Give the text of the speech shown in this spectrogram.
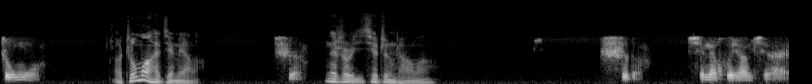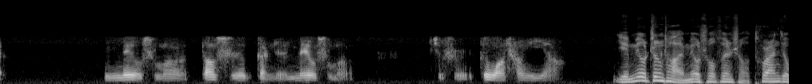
周末，哦，周末还见面了。是那时候一切正常吗？是的，现在回想起来，没有什么，当时感觉没有什么，就是跟往常一样。也没有争吵，也没有说分手，突然就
